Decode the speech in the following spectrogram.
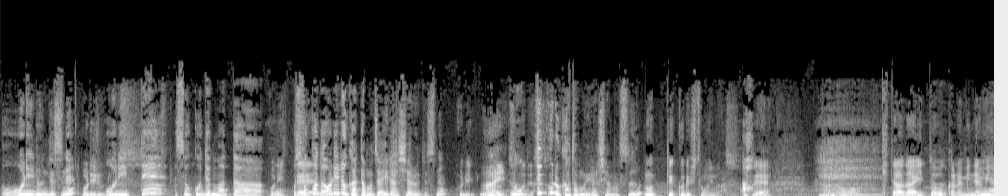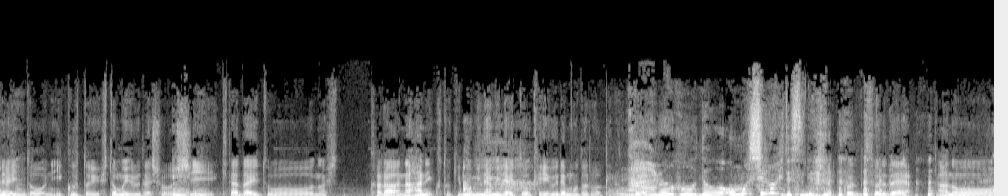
降りるんですね。降りる降りて、そこでまた、降りてそこで降りる方もじゃあいらっしゃるんですね。降り、はい、乗ってくる方もいらっしゃいます？乗ってくる人もいます。で、あの、北大東から南大東に行くという人もいるでしょうし、北大東のから那覇に行く時も南大東経由で戻るわけなので。なるほど。面白いですね。これそれであの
